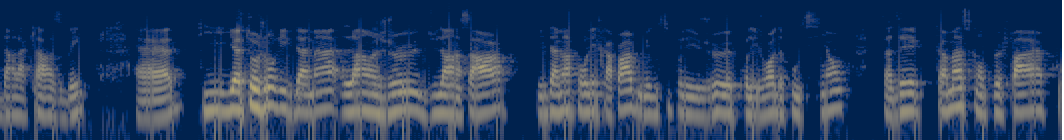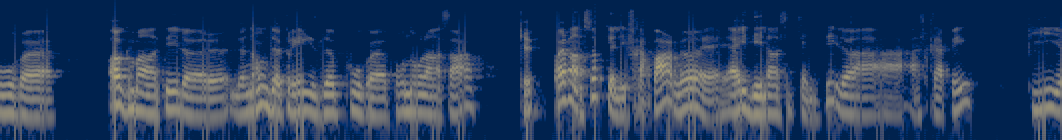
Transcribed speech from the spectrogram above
dans la classe B. Euh, puis il y a toujours évidemment l'enjeu du lanceur, évidemment pour les frappeurs, mais aussi pour les jeux, pour les joueurs de position. C'est-à-dire comment est-ce qu'on peut faire pour euh, augmenter le, nombre de prises pour, euh, pour nos lanceurs? Faire en sorte que les frappeurs là, aient des lancers de qualité là, à, frapper. Puis,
